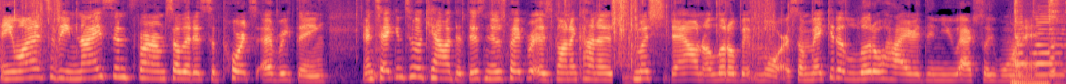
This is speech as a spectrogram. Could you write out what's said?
And you want it to be nice and firm so that it supports everything. And take into account that this newspaper is going to kind of smush down a little bit more. So make it a little higher than you actually want it.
